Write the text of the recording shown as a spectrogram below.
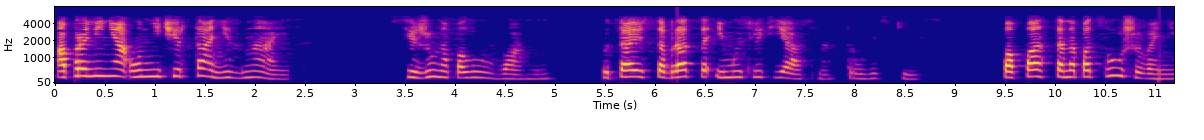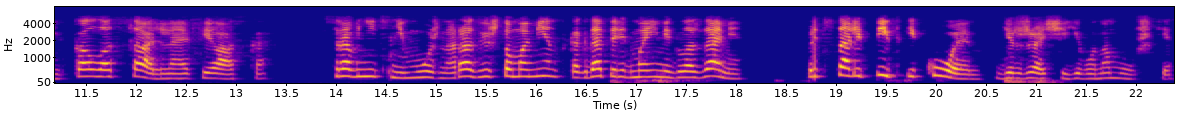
А про меня он ни черта не знает. Сижу на полу в ванной. Пытаюсь собраться и мыслить ясно, тру виски. Попасться на подслушивание – колоссальная фиаско. Сравнить с ним можно, разве что момент, когда перед моими глазами предстали Пит и Коэн, держащий его на мушке.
